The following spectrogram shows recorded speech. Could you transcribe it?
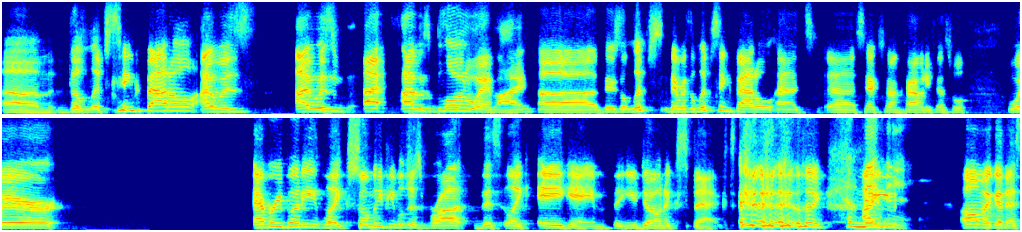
Um, the lip sync battle, I was I was I, I was blown away by. Uh, there's a lip there was a lip sync battle at uh, Sacktown Comedy Festival where everybody like so many people just brought this like A game that you don't expect. like commitment oh my goodness,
